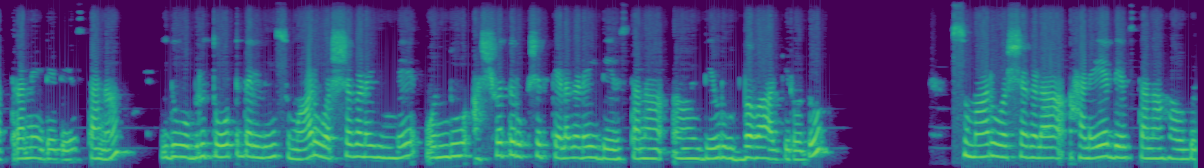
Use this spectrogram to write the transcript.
ಹತ್ರನೇ ಇದೆ ದೇವಸ್ಥಾನ. ಇದು ಒಬ್ರು ತೋಟದಲ್ಲಿ ಸುಮಾರು ವರ್ಷಗಳ ಹಿಂದೆ ಒಂದು ಅಶ್ವತ್ಥ ವೃಕ್ಷದ ಕೆಳಗಡೆ ಈ ದೇವಸ್ಥಾನ ದೇವ್ರ ಉದ್ಭವ ಆಗಿರೋದು. ಸುಮಾರು ವರ್ಷಗಳ ಹಳೆಯ ದೇವಸ್ಥಾನ ಹೌದು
